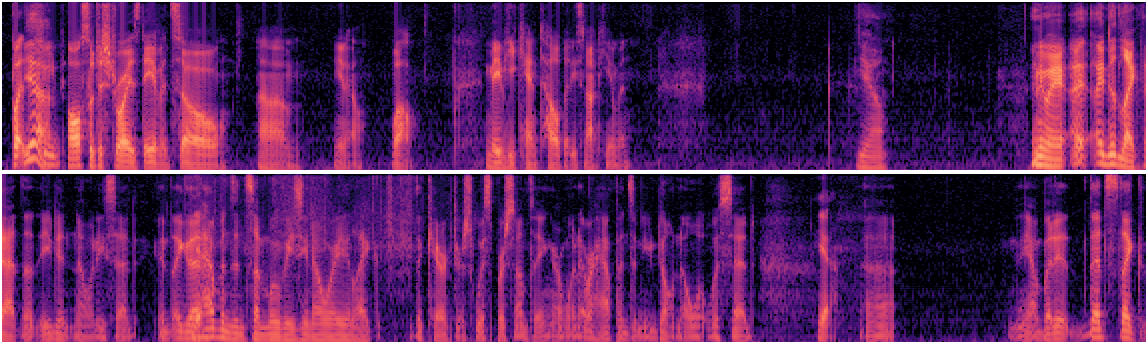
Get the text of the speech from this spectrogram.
But Yeah. he also destroys David. So, um, you know, well, maybe he can't tell that he's not human. Yeah. Anyway, I, I did like that that you didn't know what he said. It, like that Yeah. happens in some movies, you know, where you like the characters whisper something or whatever happens and you don't know what was said. Yeah. Uh, yeah, but it that's like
